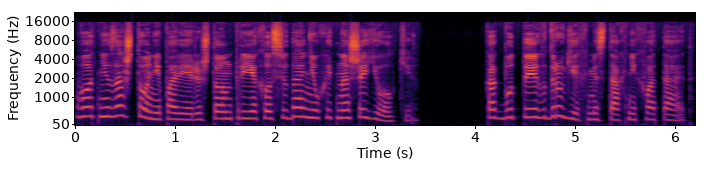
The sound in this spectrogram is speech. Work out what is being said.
«Вот ни за что не поверю, что он приехал сюда нюхать наши елки. Как будто их в других местах не хватает.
